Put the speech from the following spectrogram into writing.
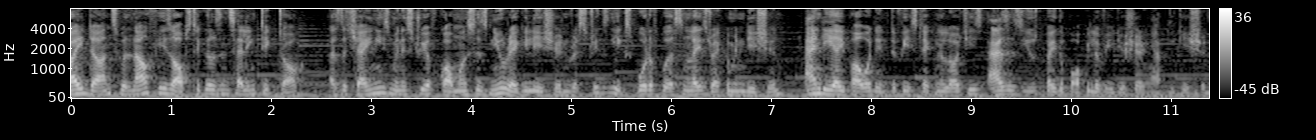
ByteDance will now face obstacles in selling TikTok as the Chinese Ministry of Commerce's new regulation restricts the export of personalized recommendation and AI powered interface technologies as is used by the popular video sharing application.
